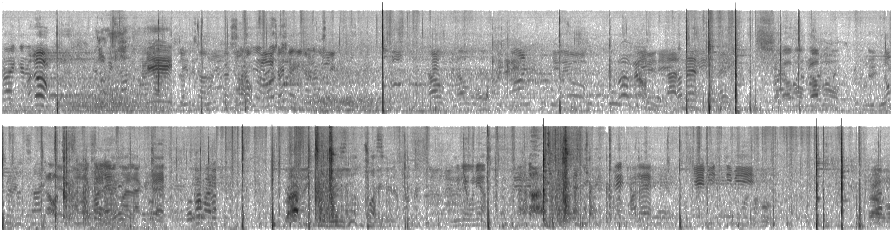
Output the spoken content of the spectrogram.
play. Hello. Bravo, bravo. In diagonia. Vale. Ok, vittimi. Bravo.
